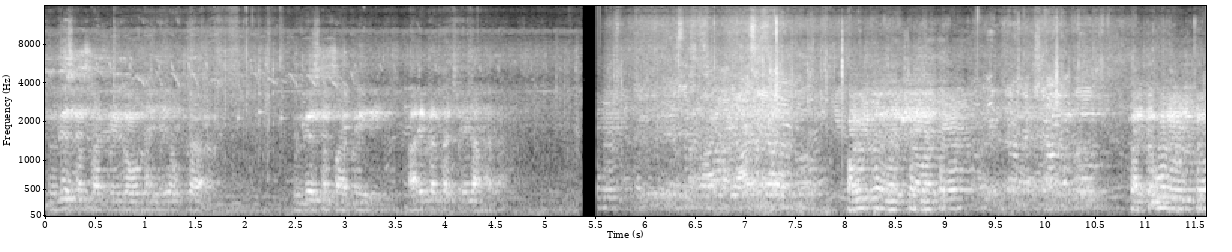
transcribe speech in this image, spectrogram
తెలుగుదేశం పార్టీలో ఉన్న ఏ ఒక్క తెలుగుదేశం పార్టీ కార్యకర్త చేయాలి పవిత్ర లక్ష్యాలతో కట్టుబడి ఉంటూ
